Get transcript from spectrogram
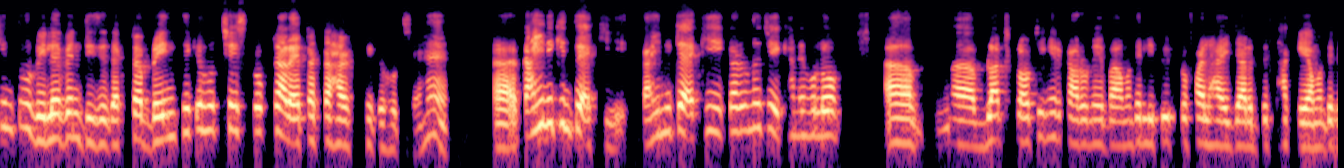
কিন্তু রিলেভেন্ট ডিজিজ একটা ব্রেন থেকে হচ্ছে স্ট্রোকটা আর অ্যাটাকটা হার্ট থেকে হচ্ছে হ্যাঁ? কাহিনী কিন্তু একই। কাহিনীটা একই এই কারণে যে এখানে হলো ব্লাড ক্লটিং এর কারণে বা আমাদের লিপিড প্রোফাইল হাই যাদের থাকে, আমাদের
